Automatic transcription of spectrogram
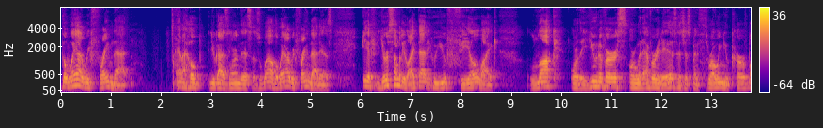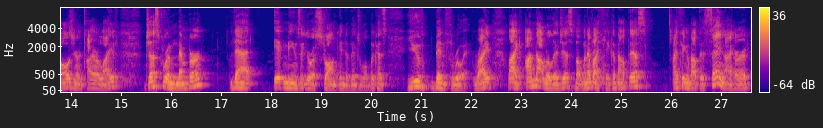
the way I reframe that, and I hope you guys learn this as well, the way I reframe that is, if you're somebody like that who you feel like luck or the universe or whatever it is has just been throwing you curveballs your entire life, just remember that it means that you're a strong individual because you've been through it, right? Like, I'm not religious, but whenever I think about this, I think about this saying I heard,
